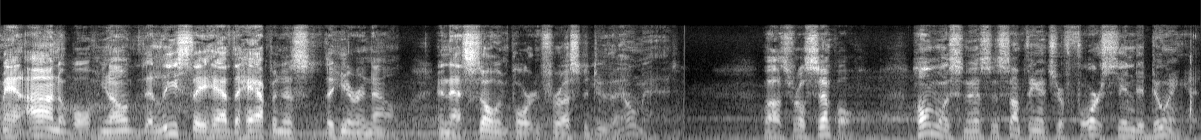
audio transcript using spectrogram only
Man, honorable, you know, at least they have the happiness, the here and now. And that's so important for us to do that. Nomad. Well, it's real simple. Homelessness is something that you're forced into doing it.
